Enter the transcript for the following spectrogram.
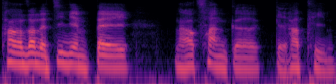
太阳山的纪念碑，然后唱歌给他听，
